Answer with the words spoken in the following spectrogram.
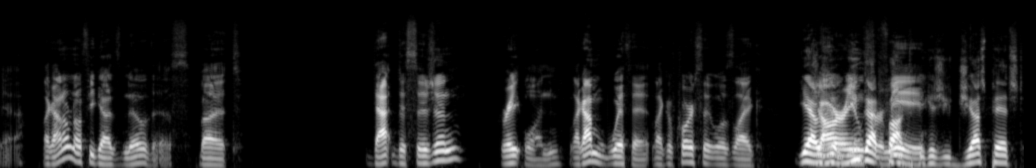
Yeah. Like I don't know if you guys know this, but that decision, great one. Like I'm with it. Like of course it was like Yeah, good. you got fucked me. because you just pitched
